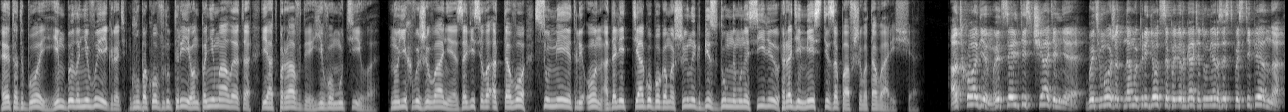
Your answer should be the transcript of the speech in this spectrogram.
Этот бой им было не выиграть, глубоко внутри он понимал это, и от правды его мутило. Но их выживание зависело от того, сумеет ли он одолеть тягу бога машины к бездумному насилию ради мести запавшего товарища. «Отходим и цельтесь тщательнее! Быть может, нам и придется повергать эту мерзость постепенно,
